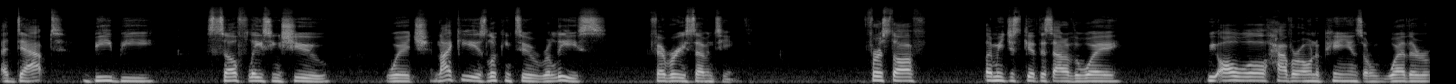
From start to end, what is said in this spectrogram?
Adapt BB self lacing shoe, which Nike is looking to release February 17th. First off, let me just get this out of the way. We all will have our own opinions on whether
